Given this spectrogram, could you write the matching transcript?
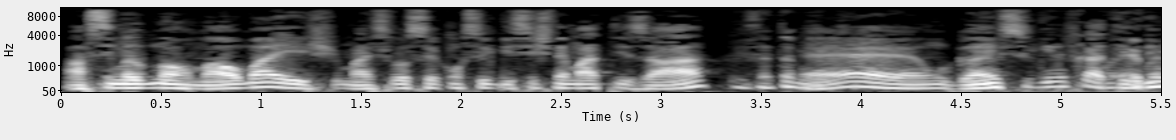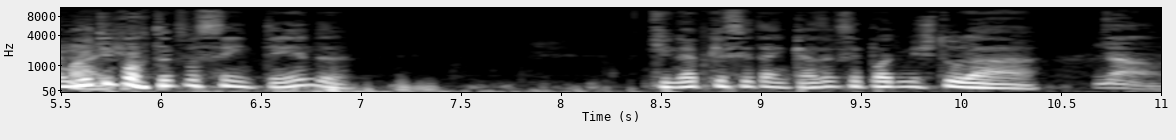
acima do normal, mas, mas se você conseguir sistematizar, Exatamente. é um ganho significativo É demais. muito importante você entenda que não é porque você está em casa que você pode misturar Não,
